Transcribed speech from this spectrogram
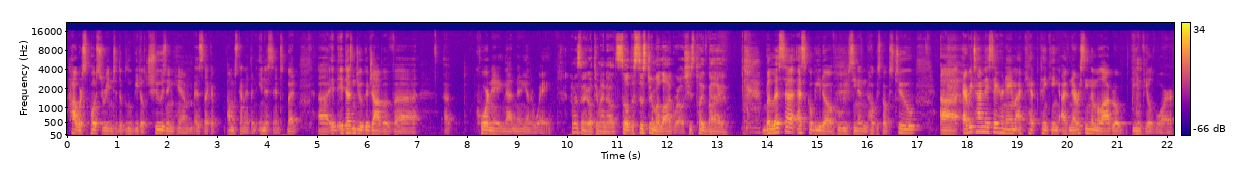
how we're supposed to read into the Blue Beetle choosing him as like a almost kind of an innocent, but uh, it, it doesn't do a good job of uh, uh, coordinating that in any other way. I'm just gonna go through my notes. So the sister Milagro, she's played by Belissa Escobedo, who we've seen in Hocus Pocus 2. Uh, every time they say her name, I kept thinking, I've never seen the Milagro Beanfield War.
